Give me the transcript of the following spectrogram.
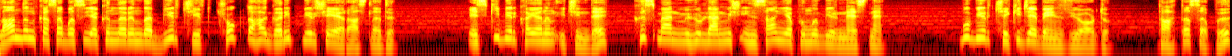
London kasabası yakınlarında bir çift çok daha garip bir şeye rastladı. Eski bir kayanın içinde kısmen mühürlenmiş insan yapımı bir nesne. Bu bir çekice benziyordu. Tahta sapı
